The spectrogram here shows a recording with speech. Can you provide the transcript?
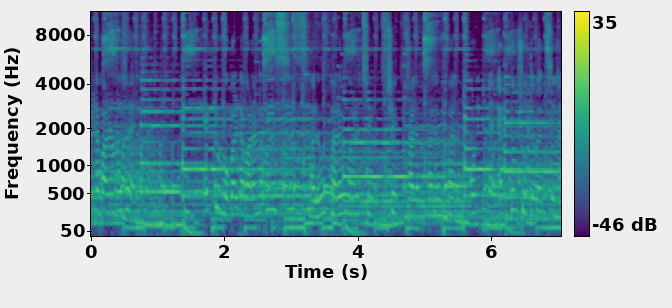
ভোকালটা বাড়ানো যায়? একটু ভোকালটা বাড়ানো প্লিজ ভালো ভালো ভালো ঠিক ঠিক ভালো ভালো ভালো। একদম শুনতে পাচ্ছি না।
